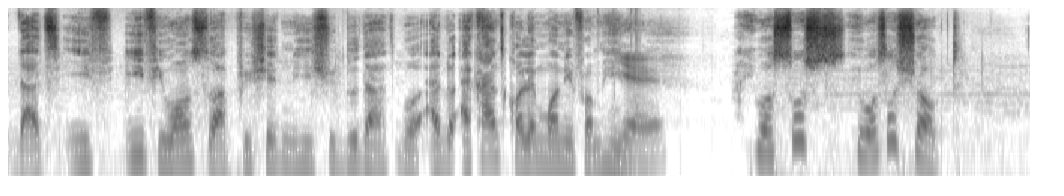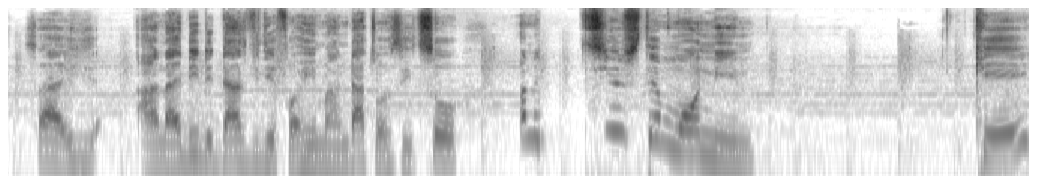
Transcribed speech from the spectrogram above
that if if he wants to appreciate me, he should do that. But I don't, I can't collect money from him yeah he was so he was so shocked so I, he, and i did a dance video for him and that was it so on a tuesday morning okay,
